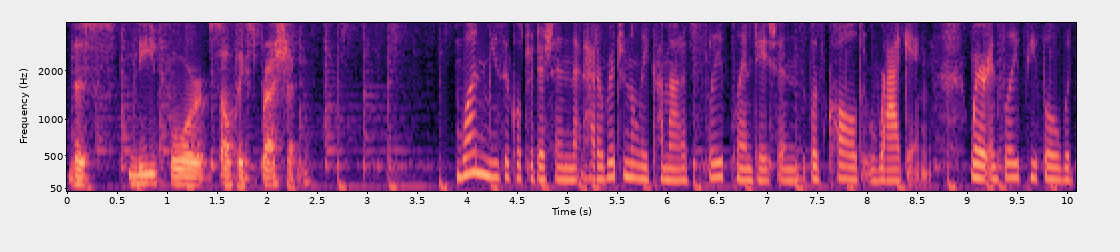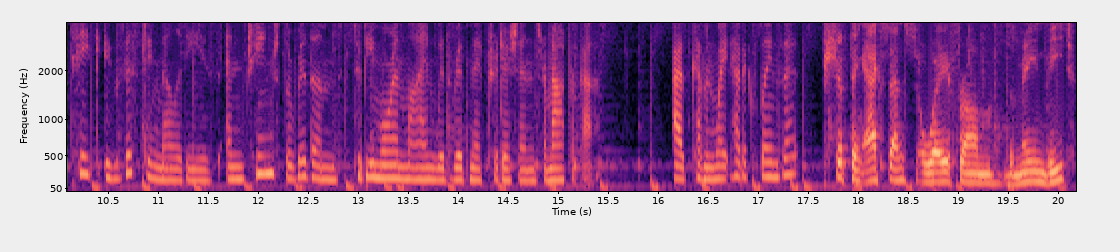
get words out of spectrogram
this need for self expression. One musical tradition that had originally come out of slave plantations was called ragging, where enslaved people would take existing melodies and change the rhythms to be more in line with rhythmic traditions from Africa. As Kevin Whitehead explains it, shifting accents away from the main beat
